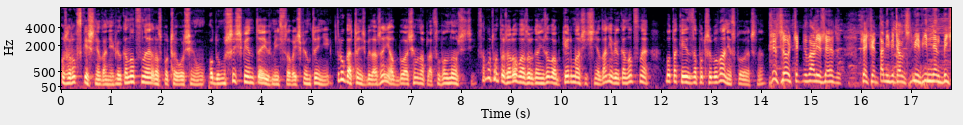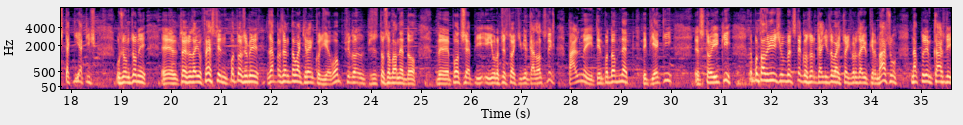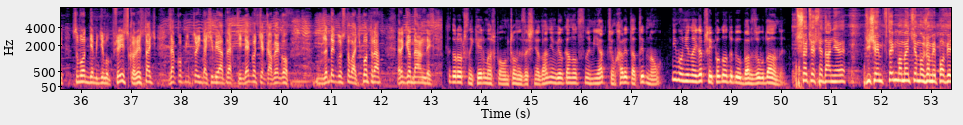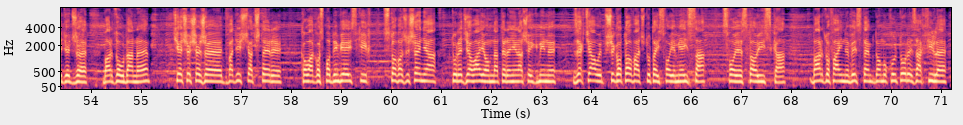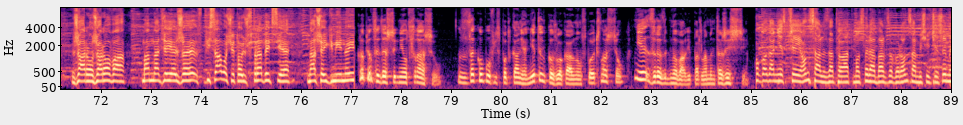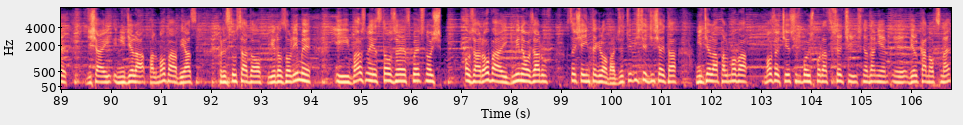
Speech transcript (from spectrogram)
Ożarowskie śniadanie wielkanocne rozpoczęło się od mszy świętej w miejscowej świątyni. Druga część wydarzenia odbyła się na Placu Wolności. Samorząd Ożarowa zorganizował kiermasz i śniadanie wielkanocne, bo takie jest zapotrzebowanie społeczne. Wszyscy oczekiwali, że przed świętami wielkanocnymi winien być taki jakiś urządzony e, coś rodzaju festyn po to, żeby zaprezentować rękodzieło przystosowane do e, potrzeb i, i uroczystości wielkanocnych, palmy i tym podobne, wypieki, e, stroiki. No postanowiliśmy wobec tego zorganizować coś w rodzaju kiermaszu, na którym każdy swobodnie będzie mógł przyjść, skorzystać, zakupić coś dla siebie atrakcyjnego, ciekawego, zadegustować potraw regionalnych. Tegoroczny kiermasz połączony ze śniadaniem wielkanocnym i akcją charytatywną, mimo nie najlepszej pogody, był bardzo udany. Trzecie śniadanie. Dzisiaj w tym momencie możemy powiedzieć, że bardzo udane. Cieszę się, że 24 koła gospodyń wiejskich, stowarzyszenia, które działają na terenie naszej gminy, zechciały przygotować tutaj swoje miejsca, swoje stoiska. Bardzo fajny występ Domu Kultury, za chwilę Żaro Żarowa. Mam nadzieję, że wpisało się to już w tradycję naszej gminy Kropiący deszczyk nie odstraszył. Z zakupów i spotkania nie tylko z lokalną społecznością nie zrezygnowali parlamentarzyści. Pogoda niesprzyjająca, ale za to atmosfera bardzo gorąca. My się cieszymy. Dzisiaj niedziela palmowa, wjazd Chrystusa do Jerozolimy i ważne jest to, że społeczność Ożarowa i gminy Ożarów chce się integrować. Rzeczywiście dzisiaj ta niedziela palmowa może cieszyć, bo już po raz trzeci śniadanie e, wielkanocne.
